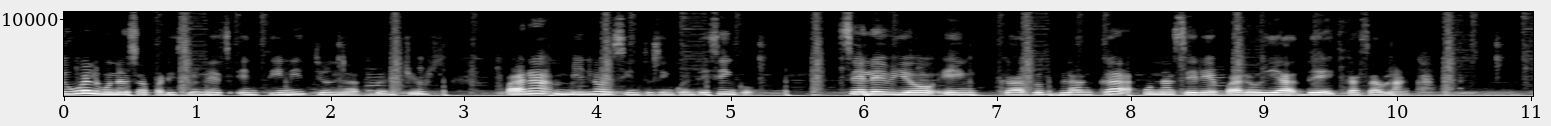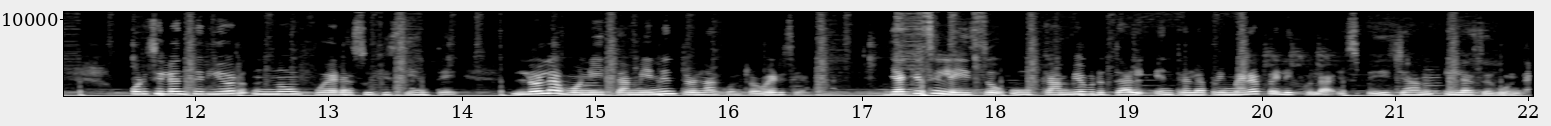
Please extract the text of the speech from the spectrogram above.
tuvo algunas apariciones en Teeny Toon Adventures para 1955. Se le vio en Carrot Blanca, una serie parodia de Casablanca. Por si la anterior no fuera suficiente, Lola Bonnie también entró en la controversia, ya que se le hizo un cambio brutal entre la primera película Space Jam y la segunda,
